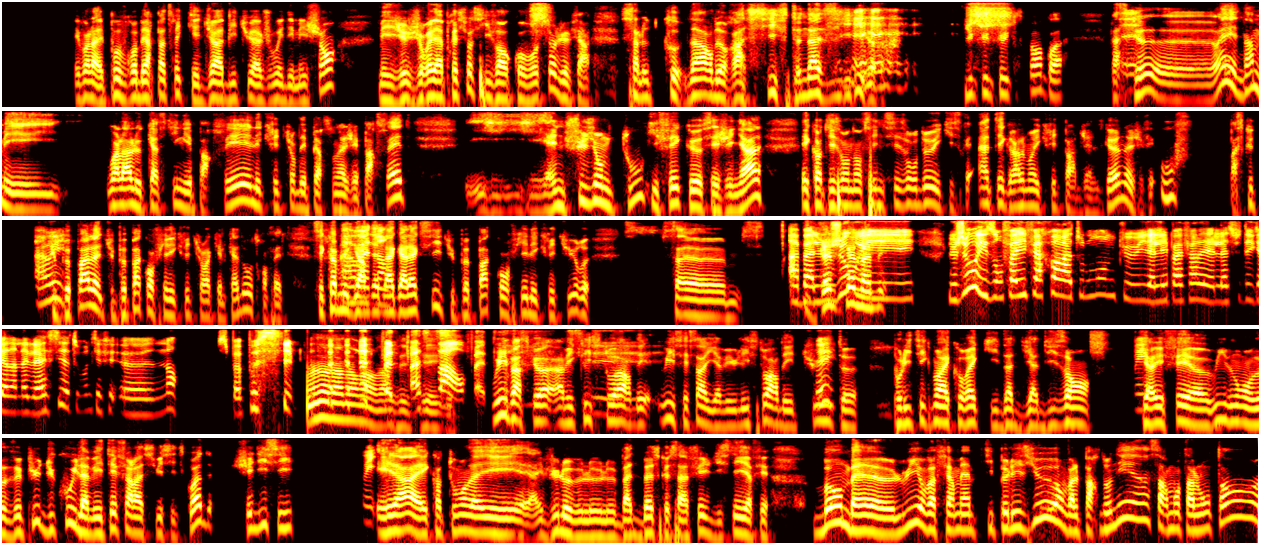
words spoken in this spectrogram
Et voilà, le pauvre Robert Patrick qui est déjà habitué à jouer des méchants, mais j'aurais l'impression s'il va en convention, je vais faire salaud de connard, de raciste, nazi, euh, du Klan, quoi. Parce Euh. que, euh, ouais, non, mais voilà, le casting est parfait, l'écriture des personnages est parfaite. Il y a une fusion de tout qui fait que c'est génial. Et quand ils ont lancé une saison 2 et qui serait intégralement écrite par James Gunn, j'ai fait ouf. Parce que Ah tu peux pas, tu peux pas confier l'écriture à quelqu'un d'autre, en fait. C'est comme les Ah ouais, gardiens de la galaxie, tu peux pas confier l'écriture. Ça, Ah bah le jour, Gunn où a le jour où ils ont failli faire croire à tout le monde qu'il allait pas faire la suite des Gardiens de la Galaxie, il y a tout le monde qui a fait euh, non, c'est pas possible. non, non, non, non, non, Faites pas ça en fait. Oui, parce que avec l'histoire des, oui, c'est ça. Il y avait eu l'histoire des tweets euh, politiquement incorrects qui datent d'il y a 10 ans, Oui. qui avait fait, euh, oui, non, on ne veut plus. Du coup, il avait été faire la Suicide Squad chez DC. Oui. Et là, et quand tout le monde avait, avait vu le, le, le bad buzz que ça a fait, Disney a fait, bon, ben, euh, lui, on va fermer un petit peu les yeux, on va le pardonner, hein, ça remonte à longtemps.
